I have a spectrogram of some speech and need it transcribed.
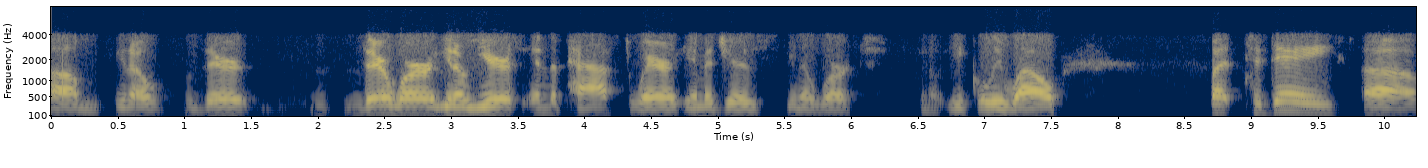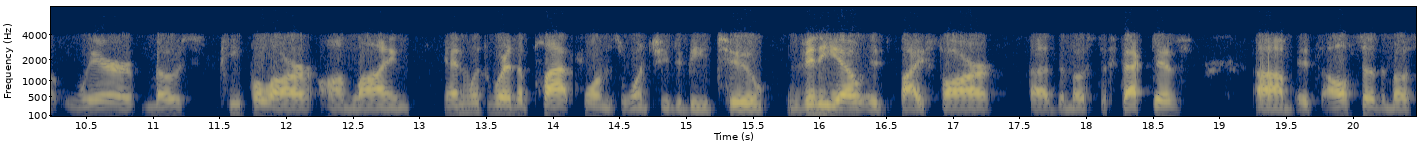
Um, you know, there there were you know years in the past where images you know worked you know equally well, but today uh, where most people are online and with where the platforms want you to be too, video is by far uh, the most effective. Um, it's also the most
